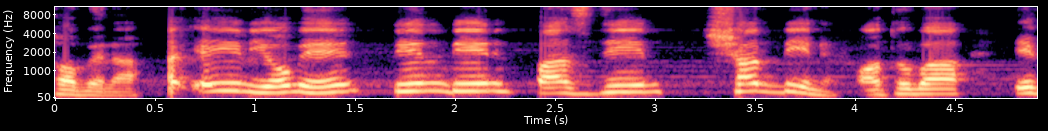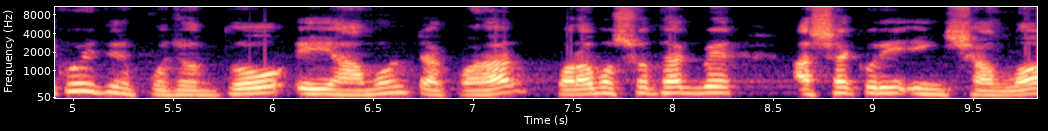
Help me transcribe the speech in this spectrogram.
হবে না। এই নিয়মে তিন দিন, পাঁচ দিন, সাত দিন অথবা একুশ দিন পর্যন্ত এই আমলটা করার পরামর্শ থাকবে। আশা করি ইনশাল্লাহ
